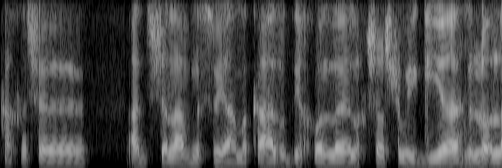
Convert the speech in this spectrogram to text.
ככה שעד שלב מסוים הקהל עוד יכול לחשוש שהוא הגיע לא, ל...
